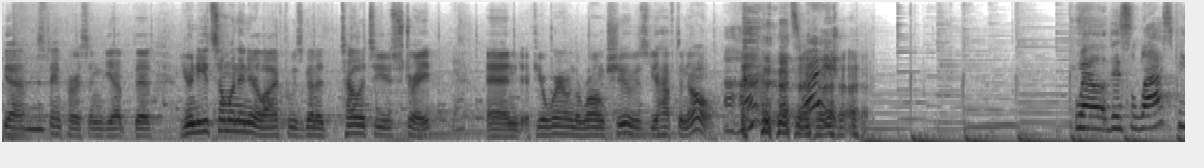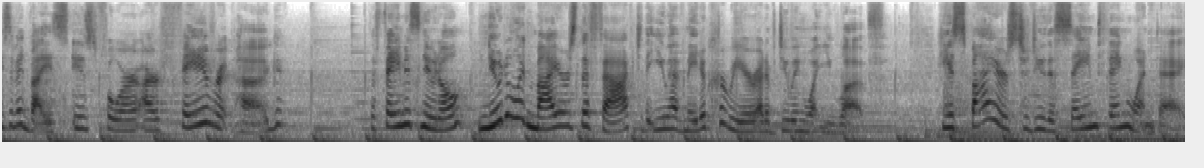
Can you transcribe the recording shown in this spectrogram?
yeah, same person. Yep. That you need someone in your life who's gonna tell it to you straight. Yeah. And if you're wearing the wrong shoes, you have to know. Uh huh. That's right. Well, this last piece of advice is for our favorite pug, the famous Noodle. Noodle admires the fact that you have made a career out of doing what you love. He aspires to do the same thing one day,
